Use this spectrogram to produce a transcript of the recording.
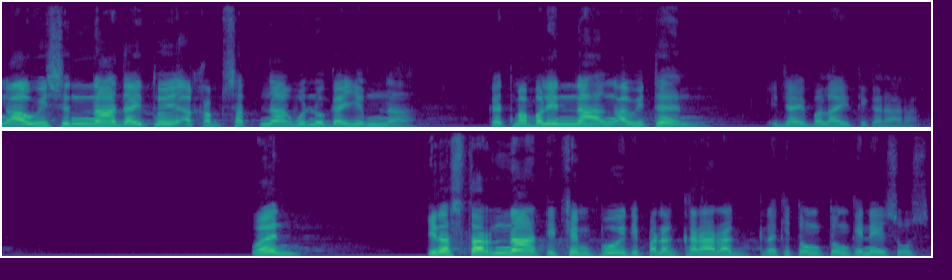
nga awisen na daytoy akabsat na wano gayem na. Kat mabalin na ang awiten ijay balay ti karara. When kinastar na ti tiyempo iti panagkararag na kitongtong kini Jesus,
